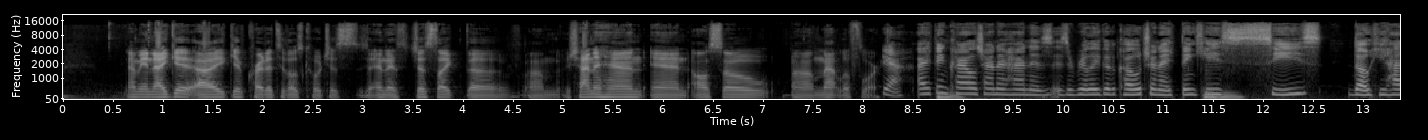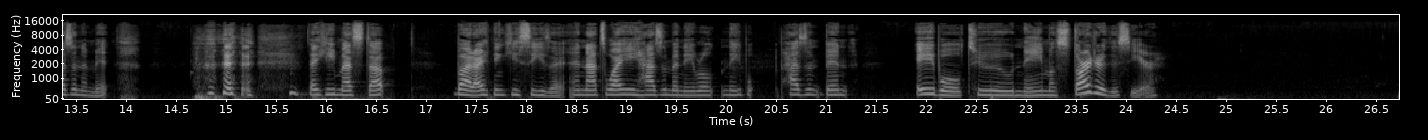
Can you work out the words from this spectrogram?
I mean, I get I give credit to those coaches, and it's just like the um, Shanahan and also uh, Matt LaFleur. Yeah, I think Mhm. Kyle Shanahan is, is a really good coach, and I think he Mhm. sees, though he hasn't admit that he messed up, but I think he sees it, and that's why he hasn't been able, able hasn't been able to name a starter this year.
